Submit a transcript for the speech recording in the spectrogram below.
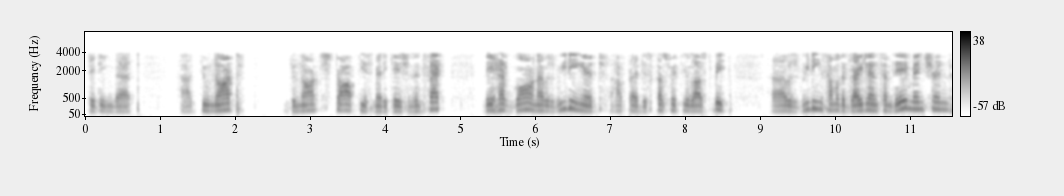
stating that uh, do not do not stop these medications. In fact, they have gone. I was reading it after I discussed with you last week. Uh, I was reading some of the guidelines, and they mentioned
